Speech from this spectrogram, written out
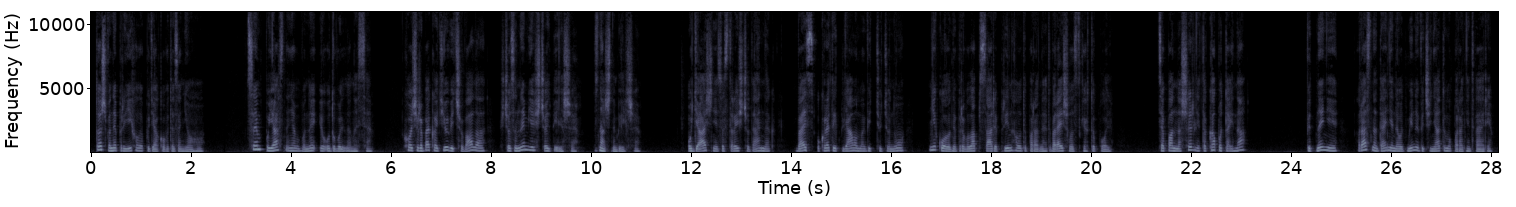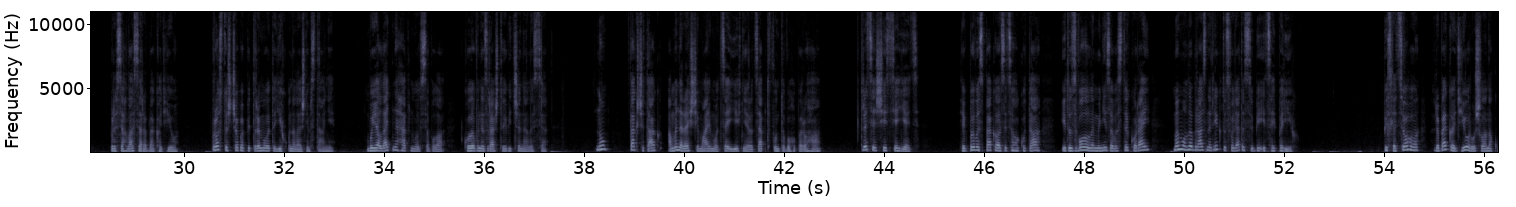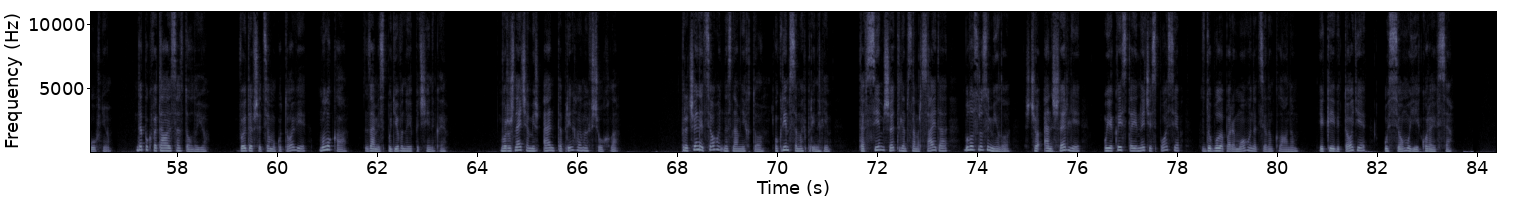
тож вони приїхали подякувати за нього. Цим поясненням вони і удовольнилися. Хоч Ребека Д'ю відчувала, що за ним є щось більше, значно більше. Удячність за старий щоденник, весь укритий плямами від тютюну, ніколи не привела б Сари Прінгл до парадних дверей шелестких тополь. Ця панна Ширлі така потайна. Віднині раз на день я неодмінно відчинятиму парадні двері, присяглася Ребека Д'ю, просто щоб підтримувати їх у належнім стані. Бо я ледь не гепнулася була, коли вони зрештою відчинилися. Ну, так чи так, а ми нарешті маємо цей їхній рецепт фунтового пирога. 36 яєць. Якби ви спекалися цього кота і дозволили мені завести корей, ми могли б раз на рік дозволяти собі і цей пиріг. Після цього Ребека Д'ю рушила на кухню, де поквиталася з долею, видавши цьому кутові молока замість сподіваної печінки. Ворожнеча між Ен та Прінглами вщухла. Причини цього не знав ніхто, окрім самих Прінглів, та всім жителям Саммерсайда було зрозуміло, що Ен Шерлі у якийсь таємничий спосіб здобула перемогу над цілим кланом, який відтоді усьому їй корився.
